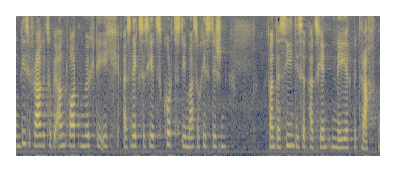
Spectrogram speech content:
um diese Frage zu beantworten, möchte ich als nächstes jetzt kurz die masochistischen Fantasien dieser Patienten näher betrachten.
